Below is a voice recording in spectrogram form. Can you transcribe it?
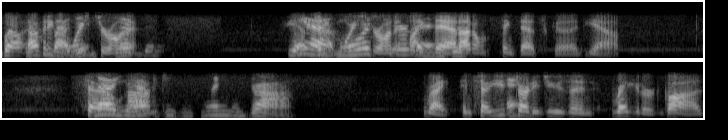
Well, Talk putting about moisture on it. Yeah, Yeah, putting moisture, on it like that, just- I don't think that's good. Yeah. So no, you have um, to keep them clean and dry. right, and so you and- started using regular gauze.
